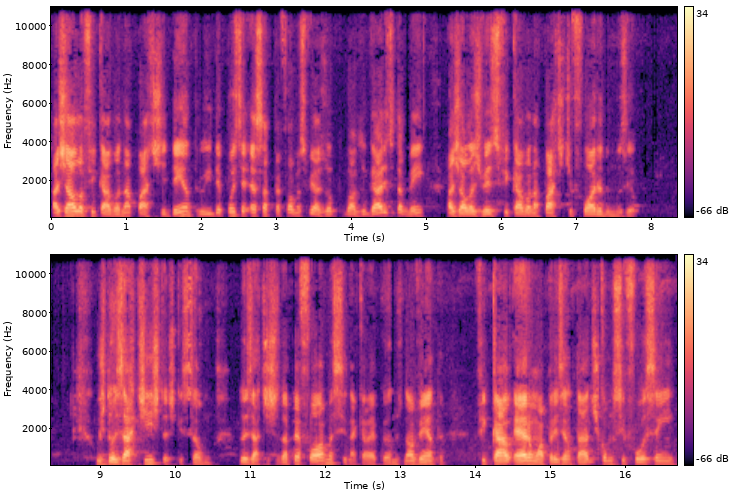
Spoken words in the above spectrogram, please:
A jaula ficava na parte de dentro e depois essa performance viajou para vários lugares e também a jaula às vezes ficava na parte de fora do museu. Os dois artistas, que são dois artistas da performance, naquela época, anos 90, eram apresentados como se fossem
